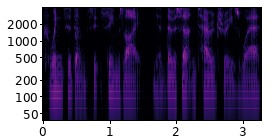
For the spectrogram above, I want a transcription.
coincidence. It seems like you know, there are certain territories where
